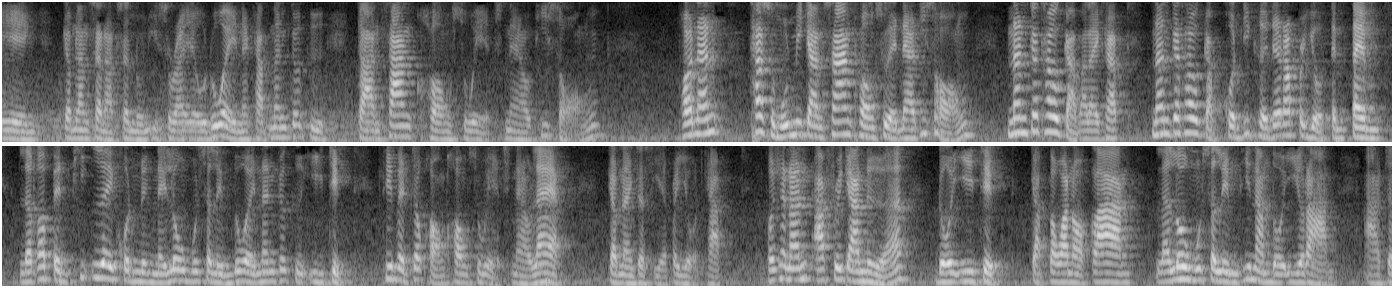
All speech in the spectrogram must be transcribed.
เองกำลังสนับสนุนอิสราเอลด้วยนะครับ นั่นก็คือการสร้างคลองสุเอตแนวที่ 2 เพราะนั้นถ้าสมมุติมีการสร้างคลองสุเอตแนวที่ 2 นั่นก็เท่ากับอะไรครับ นั่นก็เท่ากับคนที่เคยได้รับประโยชน์เต็มๆ แล้วก็เป็นพี่เอื้อยคนหนึ่งในโลกมุสลิมด้วย นั่นก็คืออียิปต์ที่เป็นเจ้าของคลองสุเอตแนวแรกกำลังจะเสียประโยชน์ครับเพราะฉะนั้นแอฟริกาเหนือโดยอียิปต์กับตะวันออกกลาง และโลกมุสลิมที่นำโดยอิหร่าน อาจจะ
